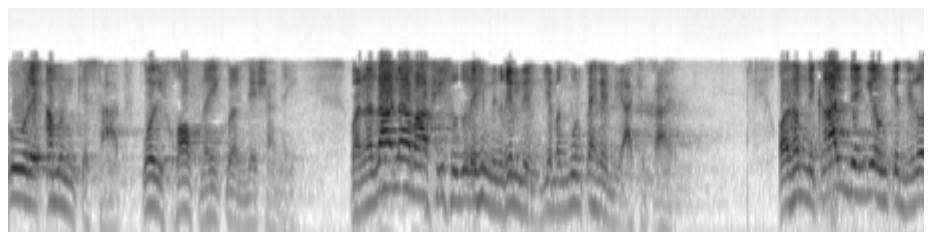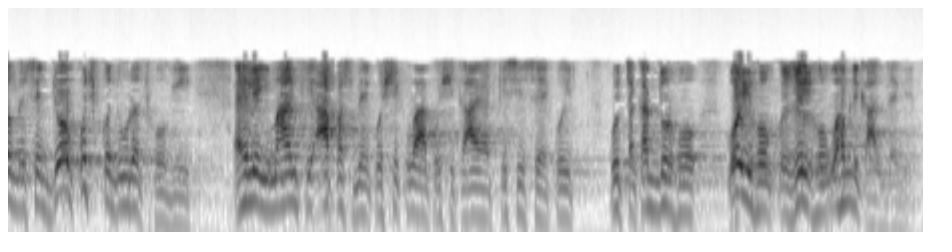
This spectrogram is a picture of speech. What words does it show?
पूरे अमन के साथ, कोई खौफ नहीं, कोई अंदेशा नहीं। वह नजाना माफ़ी सुदुर ही मिनगिल ये मजमून पहले भी आ चुका है। और हम निकाल देंगे उनके दिलों में से जो कुछ को दूरत होगी। अहले ईमान की आपस में कोई शिकवा, कोई शिकायत, किसी से कोई कोई तकदुर हो, कोई हो, कोई गिल हो, वो हम निकाल देंगे।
